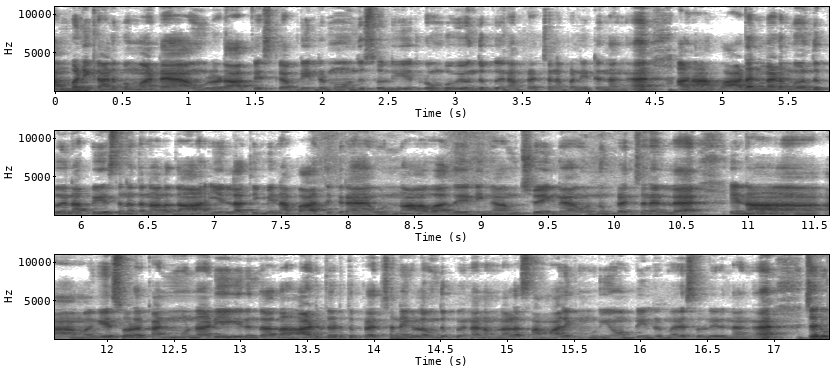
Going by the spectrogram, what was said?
கம்பெனிக்கு அனுப்ப மாட்டேன் அவங்களோட ஆஃபீஸ்க்கு அப்படின்றமோ வந்து சொல்லி ரொம்பவே வந்து பார்த்தீங்கன்னா பிரச்சனை பண்ணிட்டு இருந்தாங்க. ஆனால் வார்டன் மேடம் வந்து என்ன பேசுனதுனால தான் எல்லாத்தையுமே நான் பார்த்துக்கிறேன். ஒன்றும் ஆகாது நீங்கள் அமுச்சு வைங்க. ஒன்றும் பிரச்சனை இல்லை ஏன்னா மகேஷோட கண் முன்னாடியே இருந்தால் தான் அடுத்தடுத்த பிரச்சனைகளை வந்து என்ன நம்மளால் சமாளிக்க முடியும் அப்படின்ற மாதிரி சொல்லியிருந்தாங்க. சரி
